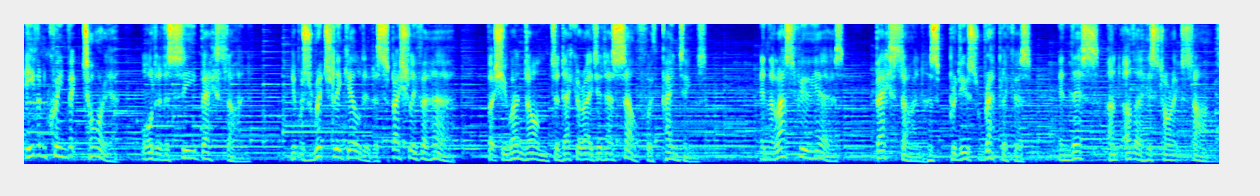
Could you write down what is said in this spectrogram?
Even Queen Victoria ordered a C. Bechstein. It was richly gilded especially for her, but she went on to decorate it herself with paintings. In the last few years, Bechstein has produced replicas in this and other historic styles.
